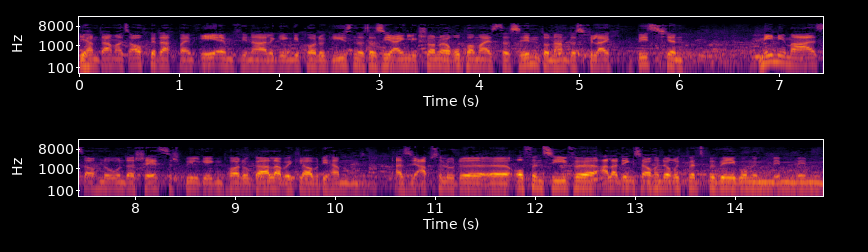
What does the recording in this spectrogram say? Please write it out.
die haben damals auch gedacht beim EM-Finale gegen die Portugiesen, dass sie eigentlich schon Europameister sind und haben das vielleicht ein bisschen minimalst auch nur unterschätzt, das Spiel gegen Portugal. Aber ich glaube, die haben also die absolute äh, Offensive, allerdings auch in der Rückwärtsbewegung, im, im, im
